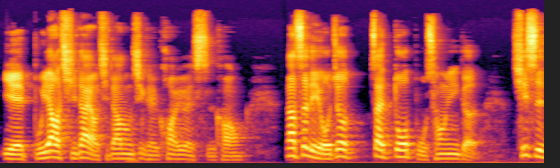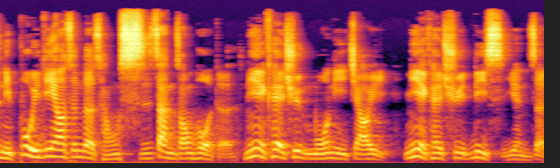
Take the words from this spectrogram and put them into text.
也不要期待有其他东西可以跨越时空。那这里我就再多补充一个，其实你不一定要真的从实战中获得，你也可以去模拟交易，你也可以去历史验证。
